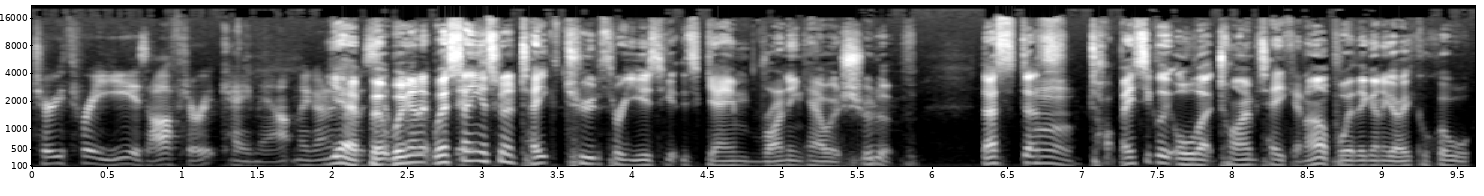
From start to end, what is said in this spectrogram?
two three years after it came out and they're going to Yeah, do but we're gonna we're saying it's going to take two to three years to get this game running how it should have. That's that's Hmm. t- basically all that time taken up. Where they're going to go, cool, cool,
